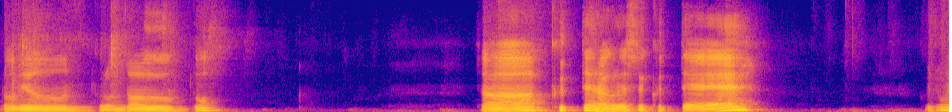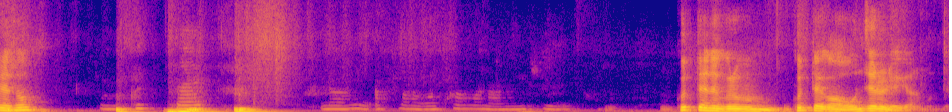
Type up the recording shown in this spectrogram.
그러면 그런 다음 또 자, 그때라 그랬어요. 그때 그 중에서 그때는 그러면 그때가 언제를 얘기하는 건데?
